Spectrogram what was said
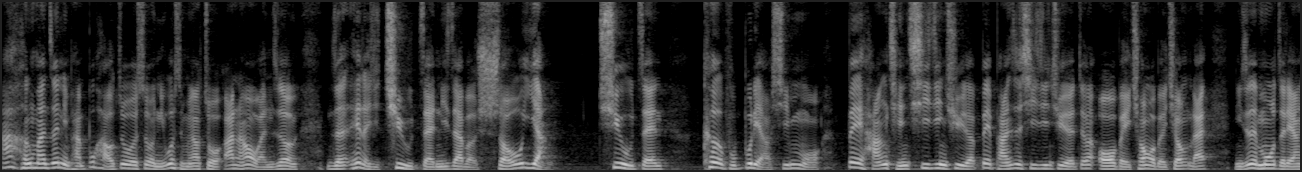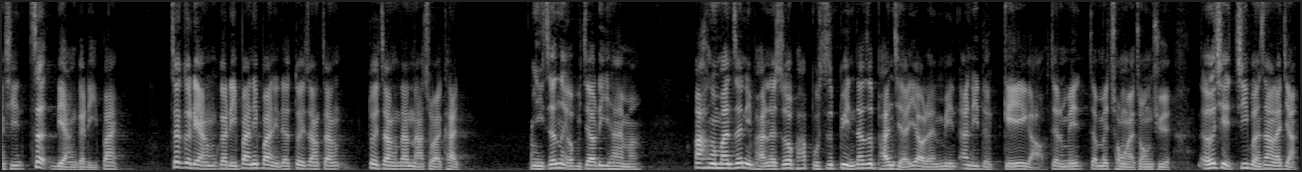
啊，横盘整理盘不好做的时候，你为什么要做啊？然后完之后人黑的是手真，你知道不？手痒，手真。克服不了心魔，被行情吸进去了，被盘势吸进去了，就欧北冲欧北冲。来，你这摸着良心，这两个礼拜，这个两个礼拜，你把你的对账单对账单拿出来看，你真的有比较厉害吗？啊，横盘整理盘的时候，它不是病，但是盘起来要人命，按你的给搞在那边在那边冲来冲去，而且基本上来讲，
